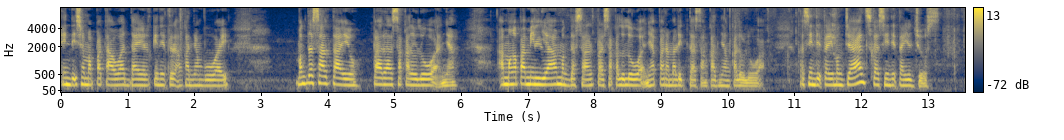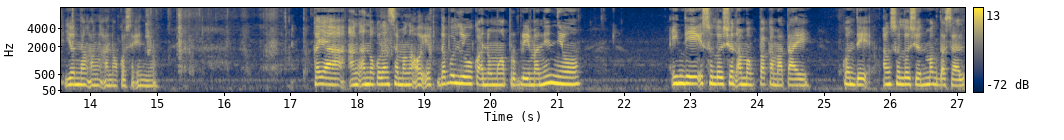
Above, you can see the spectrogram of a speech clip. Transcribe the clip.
hindi siya mapatawad dahil kinitil ang kanyang buhay. Magdasal tayo para sa kaluluwa niya. Ang mga pamilya magdasal para sa kaluluwa niya para maligtas ang kanyang kaluluwa. Kasi hindi tayo mag-judge, kasi hindi tayo Diyos. Yun lang ang ano ko sa inyo. Kaya, ang ano ko lang sa mga OFW, kung anong mga problema ninyo, hindi solusyon ang magpakamatay, kundi ang solusyon magdasal.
